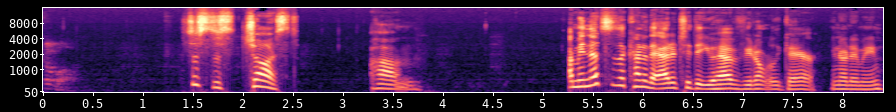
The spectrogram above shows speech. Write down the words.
Come on. It's just, just, just, um I mean, that's the kind of the attitude that you have if you don't really care. You know what I mean?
